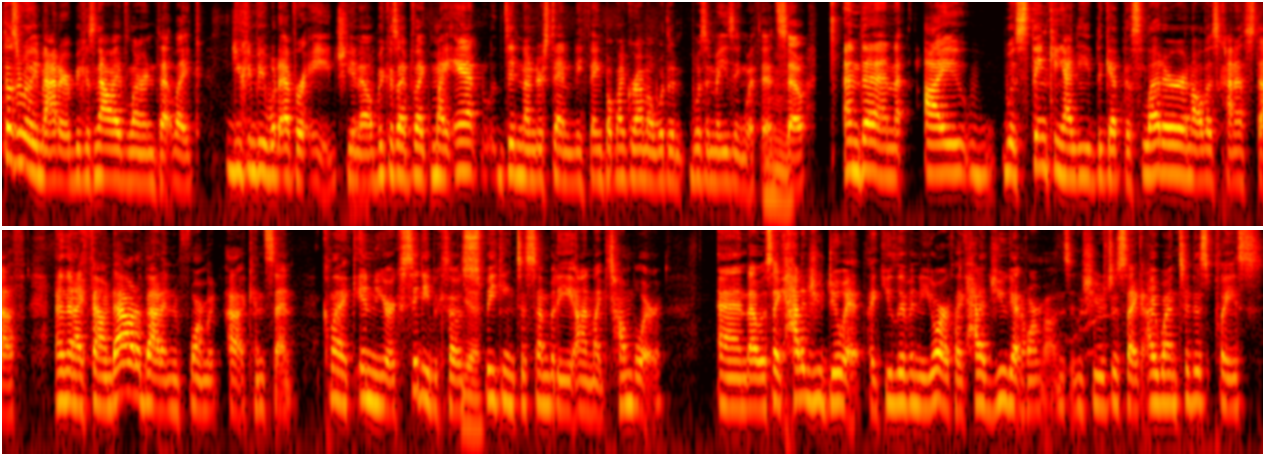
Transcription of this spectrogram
Doesn't really matter because now i've learned that like you can be whatever age you know? Because i've like my aunt didn't understand anything but my grandma was was amazing with it. Hmm. So And then I was thinking I needed to get this letter and all this kind of stuff. And then I found out about an informed uh, consent clinic in New York City because I was Yeah. speaking to somebody on like Tumblr. And I was like, How did you do it? Like, you live in New York. Like, how did you get hormones? And she was just like, I went to this place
